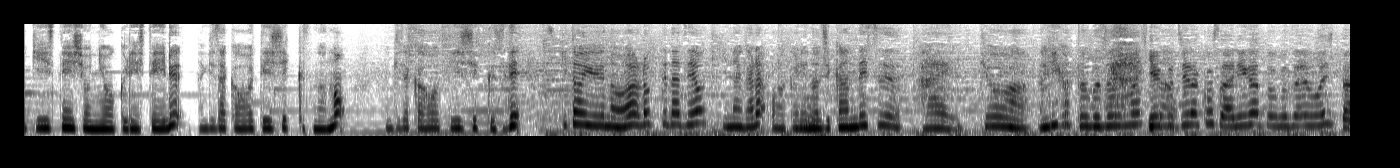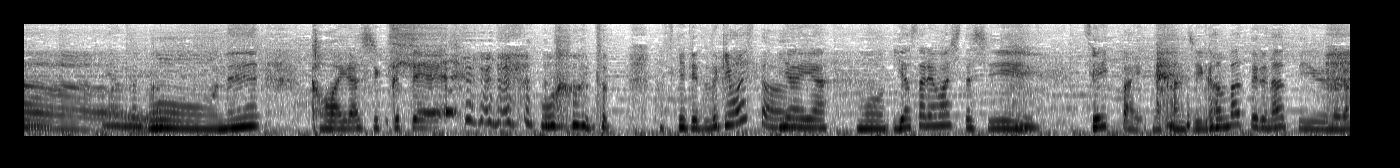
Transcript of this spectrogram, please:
をキーステーションにお送りしている、乃木坂46のの、乃木坂46で、好きというのはロックだぜを聞きながらお別れの時間です。はい。今日はありがとうございました。いや、こちらこそありがとうございました。いやなんかもうね、可愛らしくて。もう本当助けていただきました。いやいや、もう癒されましたし、精一杯な感じ、頑張ってるなっていうのが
